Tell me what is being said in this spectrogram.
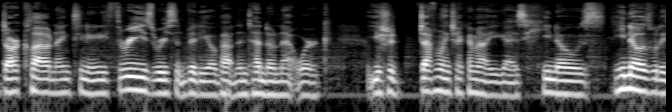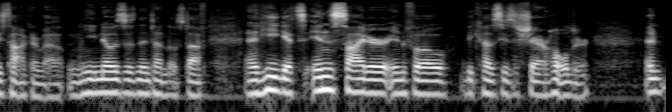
Dark Cloud 1983's recent video about Nintendo Network, you should definitely check him out, you guys. He knows he knows what he's talking about, and he knows his Nintendo stuff, and he gets insider info because he's a shareholder. And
